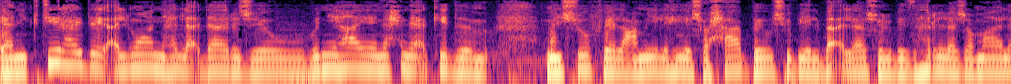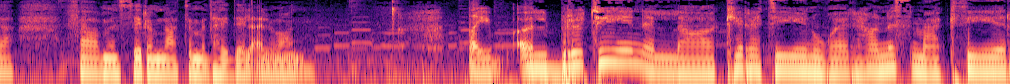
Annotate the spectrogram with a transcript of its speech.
يعني كثير هيدي الألوان هلا دارجة وبالنهاية نحن أكيد بنشوف العميلة هي شو حابة وشو بيلبق لها شو اللي بيظهر لها جمالها فبنصير بنعتمد هيدي الألوان. طيب البروتين الكيراتين وغيرها نسمع كثير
